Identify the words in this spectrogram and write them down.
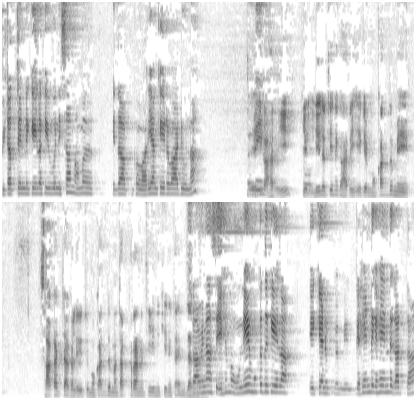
පිටත් වෙන්න කියලා කිව්ව නිසා මම එදා වරියන්කේට වාඩි වුණා. ඒක හරි. ලීලා තියෙන එක හරි. ඒකේ මොකද්ද මේ සාකච්ඡා කළ යුත්තේ මොකද්ද මතක් කරන්න තියෙන්නේ කියන එකයි දැන්. ස්වාමීන් වහන්සේ එහෙම උනේ මොකද කියලා ඒ කියන්නේ ගහෙන්න ගහෙන්න ගත්තා.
